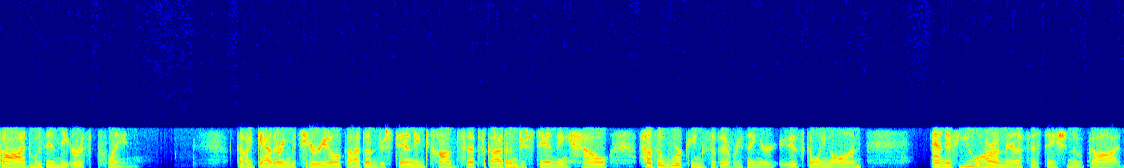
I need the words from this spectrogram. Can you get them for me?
God within the earth plane. God gathering material, God understanding concepts, God understanding how how the workings of everything are, is going on. And if you are a manifestation of God,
